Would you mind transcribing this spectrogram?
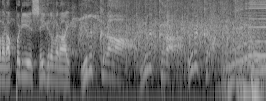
அவர் அப்படியே செய்கிறவராய் இருக்கிறார் இருக்கிறார் இருக்கிறார்.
